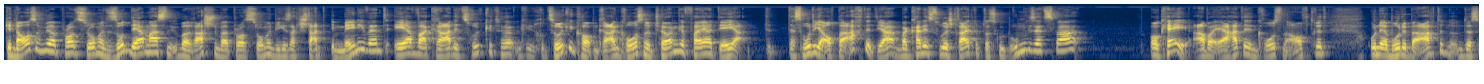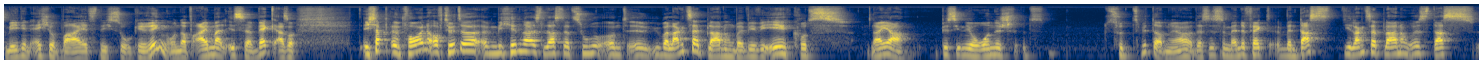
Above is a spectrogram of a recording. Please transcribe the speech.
genauso wie bei Braun Strowman, so dermaßen überraschend, weil Braun Strowman, wie gesagt, stand im Main Event. Er war gerade zurückge zurückgekommen, gerade einen großen Return gefeiert, der ja, das wurde ja auch beachtet, ja. Man kann jetzt darüber streiten, ob das gut umgesetzt war. Okay, aber er hatte einen großen Auftritt und er wurde beachtet und das Medienecho war jetzt nicht so gering und auf einmal ist er weg. Also, ich habe äh, vorhin auf Twitter äh, mich hinreißen lassen dazu und äh, über Langzeitplanung bei WWE kurz, naja, bisschen ironisch zu twittern. Ja. Das ist im Endeffekt, wenn das die Langzeitplanung ist, dass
